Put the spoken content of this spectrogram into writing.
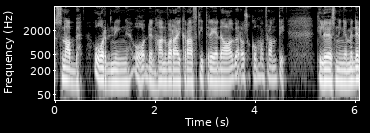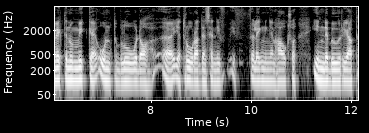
snabb ordning och den hann vara i kraft i tre dagar och så kom man fram till till lösningen. Men den väckte nog mycket ont blod och eh, jag tror att den sen i, i förlängningen har också inneburit att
